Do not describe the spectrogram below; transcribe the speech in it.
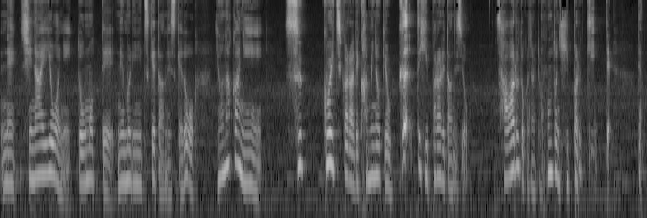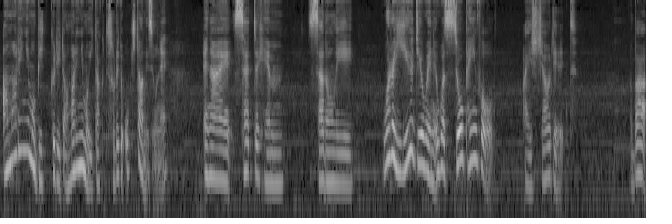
ねしないようにと思って眠りにつけたんですけど夜中にすっごい力で髪の毛をグッて引っ張られたんですよ。触るとかじゃなくて本当に引っ張るギッて。であまりにもびっくりとあまりにも痛くてそれで起きたんですよね。And I said to him suddenly What are you doing? It was so painful. I shouted. But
